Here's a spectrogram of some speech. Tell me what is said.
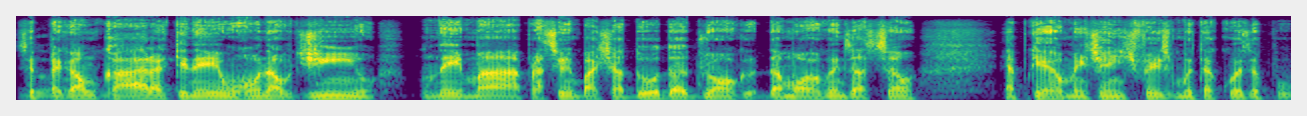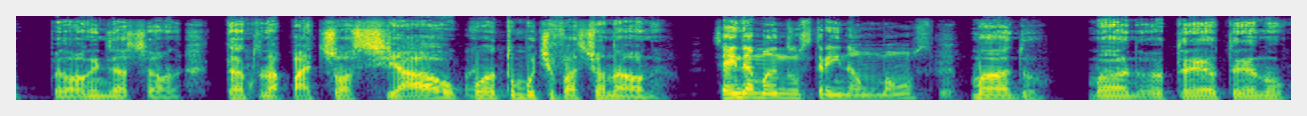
Você Do- pegar um cara que nem o Ronaldinho, o Neymar, para ser o embaixador da, de uma- da maior organização, é porque realmente a gente fez muita coisa por- pela organização, né? Tanto na parte social quanto motivacional, né? Você ainda manda uns treinão monstro? Mando, mando. Eu treino, eu treino,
